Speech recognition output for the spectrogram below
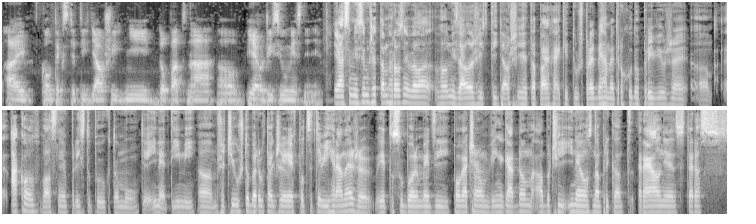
aj v kontexte tých ďalších dní dopad na jeho GC umiestnenie. Ja si myslím, že tam hrozne veľa, veľmi záleží v tých ďalších etapách, aj keď tu už predbiehame trochu do preview, že um, ako vlastne pristupujú k tomu tie iné týmy, um, že či už to berú tak, že je v podstate vyhrané, že je to súbor medzi Pogačarom, Vingegaardom, alebo či Ineos napríklad reálne teraz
